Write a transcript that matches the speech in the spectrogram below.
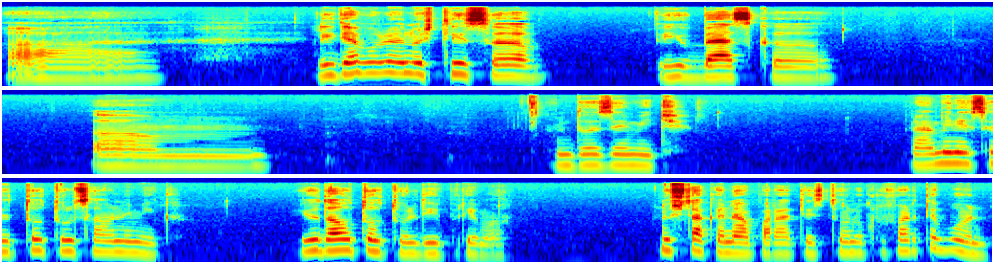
Uh, Lidia Buble nu știe să iubească um, în doze mici. La mine este totul sau nimic. Eu dau totul din prima. Nu știu dacă neapărat este un lucru foarte bun.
